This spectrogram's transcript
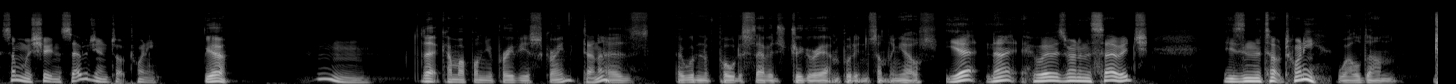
Someone was shooting Savage in the top 20. Yeah. Hmm. Did that come up on your previous screen? Don't know. As they wouldn't have pulled a Savage trigger out and put it in something else. Yeah, no. Whoever's running the Savage is in the top 20. Well done.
